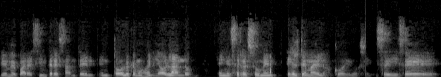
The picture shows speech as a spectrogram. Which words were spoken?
que me parece interesante en, en todo lo que hemos venido hablando en ese resumen es el tema de los códigos. Se dice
